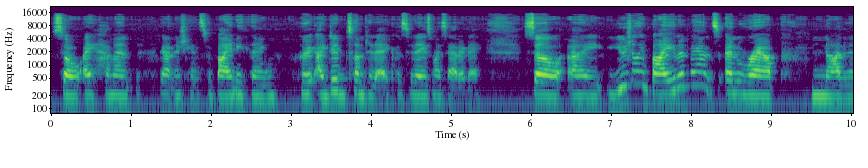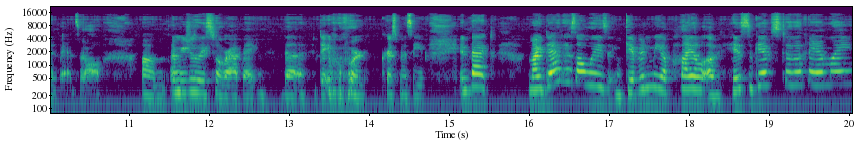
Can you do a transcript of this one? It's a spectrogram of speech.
so I haven't gotten a chance to buy anything. I, I did some today because today is my Saturday. So I usually buy in advance and wrap not in advance at all. Um, I'm usually still wrapping the day before Christmas Eve. In fact, my dad has always given me a pile of his gifts to the family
